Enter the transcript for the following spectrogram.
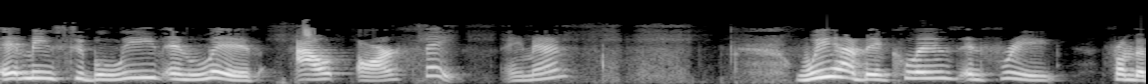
It means to believe and live out our faith. Amen. We have been cleansed and free from the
